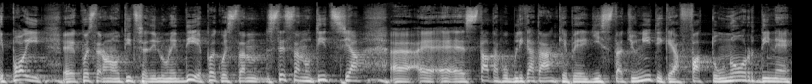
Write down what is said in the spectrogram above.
e poi eh, questa era una notizia di lunedì e poi questa stessa notizia eh, è, è, stata pubblicata anche per gli Stati Uniti che ha fatto un ordine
